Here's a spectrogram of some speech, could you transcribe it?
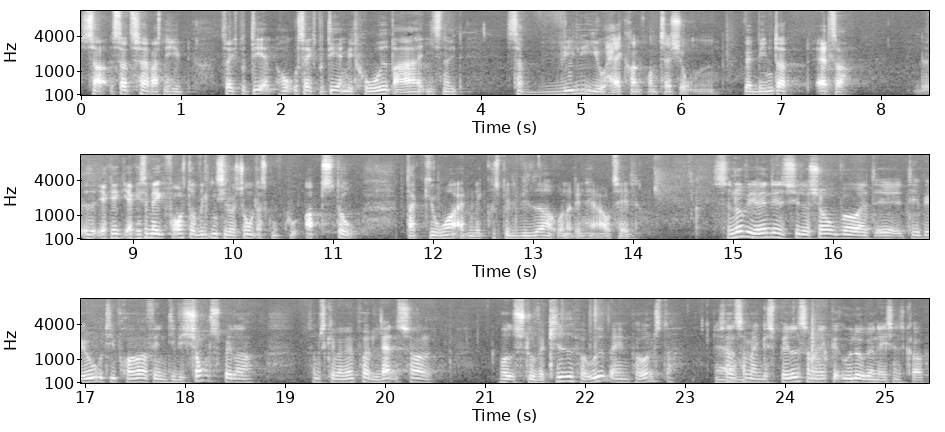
Så, så, så, er jeg bare sådan helt, så, eksploderer, så eksploderer mit hoved bare i sådan et, så vil I jo have konfrontationen. Hvad mindre, altså, jeg kan, ikke, jeg kan simpelthen ikke forestå, hvilken situation, der skulle kunne opstå, der gjorde, at man ikke kunne spille videre under den her aftale. Så nu er vi jo inde i en situation, hvor at, øh, DBU de prøver at finde divisionsspillere, som skal være med på et landshold mod Slovakiet på udebane på onsdag. Ja. Sådan, så man kan spille, så man ikke bliver udelukket af Nations Cup.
